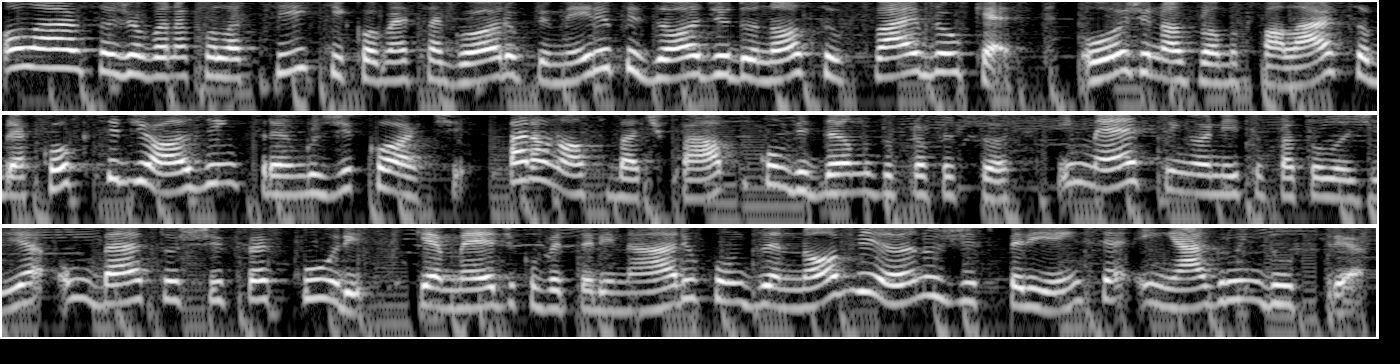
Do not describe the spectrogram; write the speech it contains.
Olá, eu sou Giovana Colassi e começa agora o primeiro episódio do nosso Fibrocast. Hoje nós vamos falar sobre a coccidiose em frangos de corte. Para o nosso bate-papo, convidamos o professor e mestre em ornitopatologia Humberto Schiffercuri, que é médico veterinário com 19 anos de experiência em agroindústria,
